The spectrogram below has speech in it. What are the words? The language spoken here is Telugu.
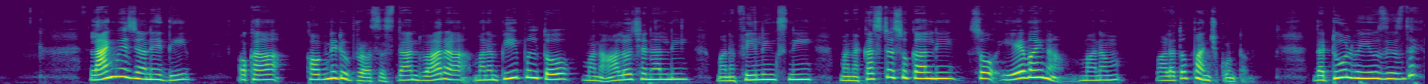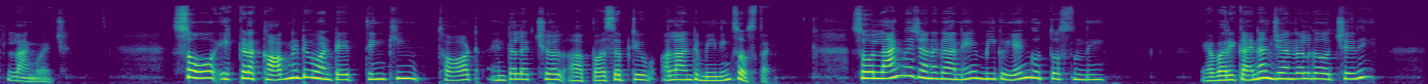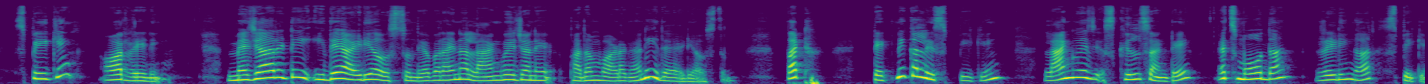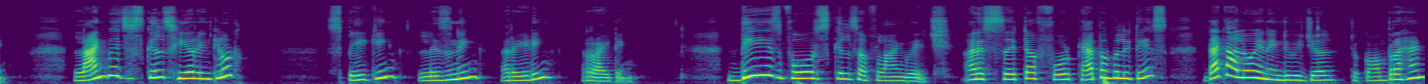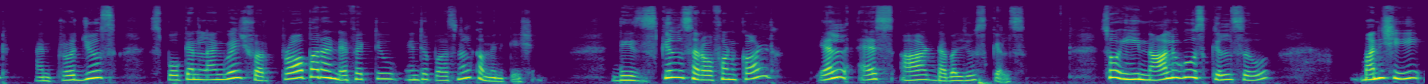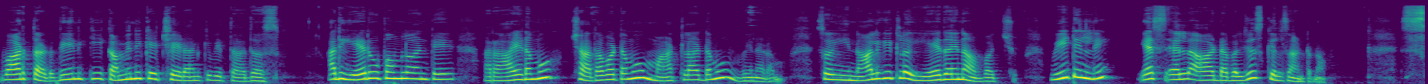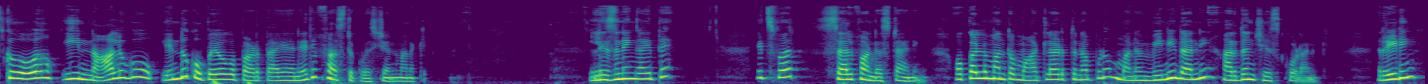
Language అనేది ఒక కాగ్నేటివ్ ప్రాసెస్. దాని ద్వారా మనం పీపుల్తో మన ఆలోచనల్ని మన ఫీలింగ్స్ని మన కష్ట సుఖాల్ని సో ఏవైనా మనం వాళ్ళతో పంచుకుంటాం. The tool we use is the language. So ఇక్కడ కాగ్నేటివ్ అంటే థింకింగ్ థాట్ ఇంటలెక్చువల్ పర్సెప్టివ్ అలాంటి మీనింగ్స్ వస్తాయి. సో లాంగ్వేజ్ అనగానే మీకు ఏం గుర్తొస్తుంది? ఎవరికైనా జనరల్గా వచ్చేది స్పీకింగ్ ఆర్ రీడింగ్. మెజారిటీ ఇదే ఐడియా వస్తుంది. ఎవరైనా లాంగ్వేజ్ అనే పదం వాడగానే ఇదే ఐడియా వస్తుంది. But technically speaking language skills అంటే it's more than reading or speaking language skills here include speaking listening reading writing These four skills of language are a set of four capabilities that allow an individual to comprehend and produce spoken language for proper and effective interpersonal communication. These skills are often called LSRW skills so ఈ నాలుగు స్కిల్స్ మనిషి వాడతాడు దేనికి కమ్యూనికేట్ చేయడానికి విత్ అదర్స్ అది ఏ రూపంలో అంటే రాయడము చదవటము మాట్లాడడము వినడము సో ఈ నాలుగిట్లో ఏదైనా అవ్వచ్చు వీటిల్ని ఎస్ఎల్ఆర్డబ్ల్యూ స్కిల్స్ అంటున్నాం సో ఈ నాలుగు ఎందుకు ఉపయోగపడతాయి అనేది ఫస్ట్ క్వశ్చన్ మనకి. లిజనింగ్ అయితే ఇట్స్ ఫర్ సెల్ఫ్ అండర్స్టాండింగ్ ఒకళ్ళు మనతో మాట్లాడుతున్నప్పుడు మనం విని దాన్ని అర్థం చేసుకోవడానికి. రీడింగ్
